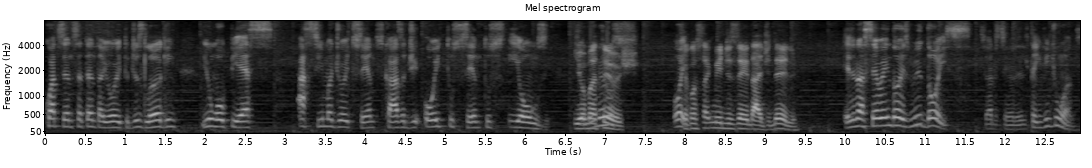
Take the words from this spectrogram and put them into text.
478 de slugging e um OPS acima de 800, casa de 811. E o Matheus, você consegue me dizer a idade dele? Ele nasceu em 2002, senhoras e senhores, ele tem 21 anos.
